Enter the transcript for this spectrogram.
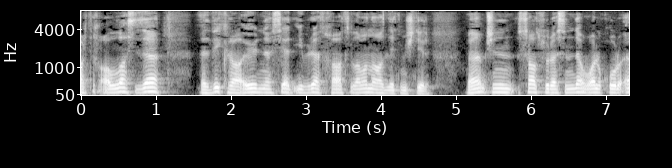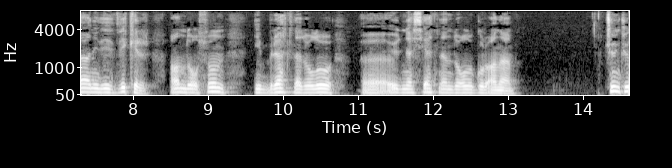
Artıq Allah sizə e, zikra, öyüd, nəsihət, ibrət, xatırlama nazil etmişdir. Və həmçinin Sad surəsində vel Qur'ani zikr. And olsun ibrətlə dolu, öyüd, nəsihətlə dolu Qur'ana. Çünki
